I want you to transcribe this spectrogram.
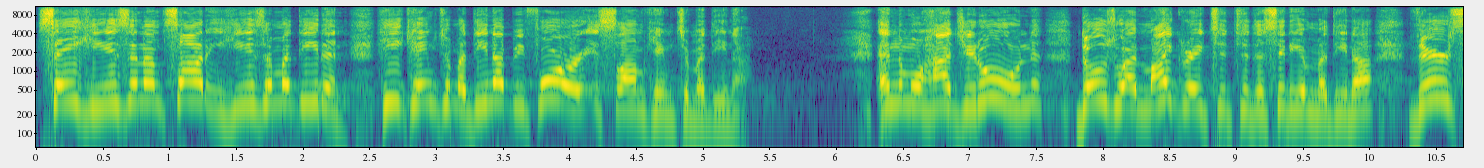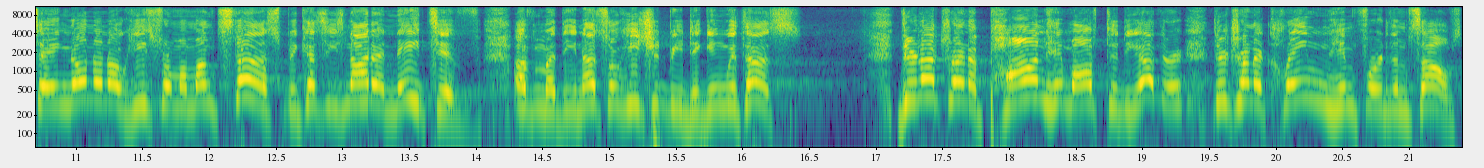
say he is an Ansari, he is a Medinan. He came to Medina before Islam came to Medina. And the Muhajirun, those who had migrated to the city of Medina, they're saying, no, no, no, he's from amongst us because he's not a native of Medina, so he should be digging with us. They're not trying to pawn him off to the other, they're trying to claim him for themselves.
